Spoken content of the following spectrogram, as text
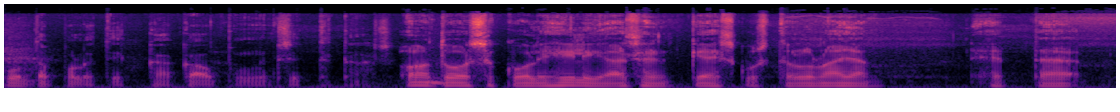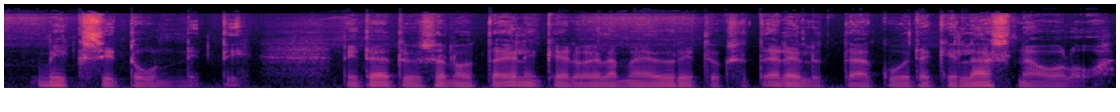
kuntapolitiikkaa kaupungin sitten taas. On tuossa, kun oli hiljaisen keskustelun ajan, että miksi tunnitti, niin täytyy sanoa, että elinkeinoelämä ja yritykset edellyttää kuitenkin läsnäoloa.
